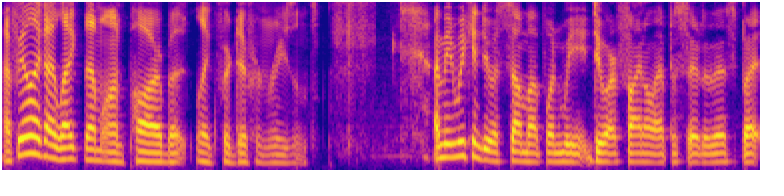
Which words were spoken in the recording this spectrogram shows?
I feel like I like them on par, but like for different reasons. I mean, we can do a sum up when we do our final episode of this, but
